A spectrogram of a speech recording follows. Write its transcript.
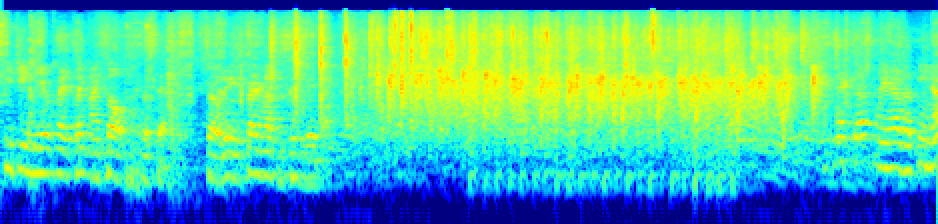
teaching neophytes like myself the steps. So we very much appreciate that. Next up, we have Athena.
